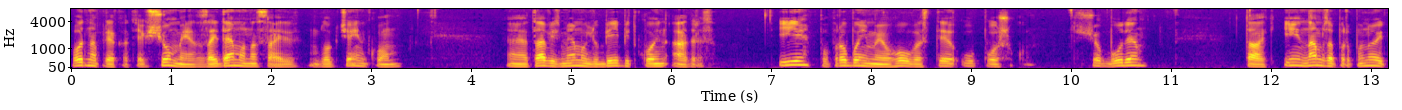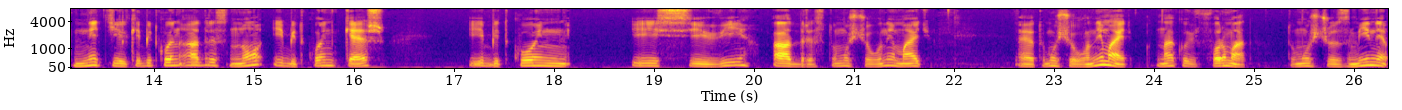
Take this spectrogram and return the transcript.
От, наприклад, якщо ми зайдемо на сайт blockchain.com е, та візьмемо будь-який біткоін адрес і попробуємо його ввести у пошуку. Що буде? Так, і нам запропонують не тільки біткоін адрес, но і біткоін кеш, і біткоін ECV адрес, тому що вони мають, е, тому що вони мають однаковий формат. Тому що зміни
